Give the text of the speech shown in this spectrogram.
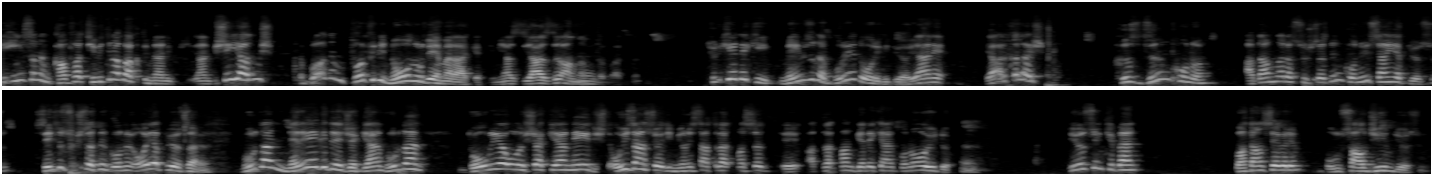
bir insanın kafa tweetine baktım yani yani bir şey yazmış. Bu adamın profili ne olur diye merak ettim. Yaz, yazdığı anlamda baktım. Türkiye'deki mevzu da buraya doğru gidiyor. Yani ya arkadaş kızdığın konu adamlara suçladığın konuyu sen yapıyorsun. Senin suçladığın konuyu o yapıyorsa buradan nereye gidecek? Yani buradan doğruya ulaşacak yer neydi işte. O yüzden söyleyeyim Yunanistan hatırlatması e, hatırlatmam gereken konu oydu. Evet. Diyorsun ki ben vatanseverim, ulusalcıyım diyorsun.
